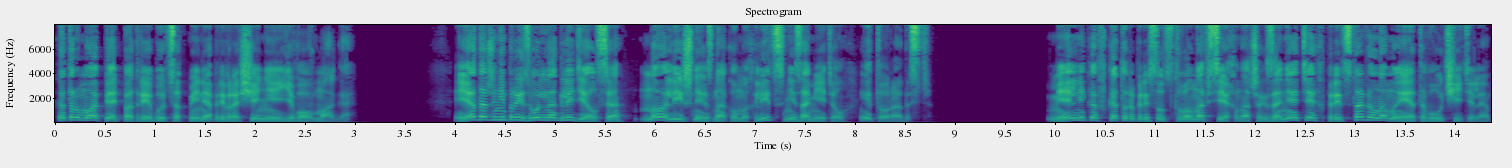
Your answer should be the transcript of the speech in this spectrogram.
которому опять потребуется от меня превращение его в мага. Я даже непроизвольно огляделся, но лишних знакомых лиц не заметил, и то радость. Мельников, который присутствовал на всех наших занятиях, представил нам и этого учителя.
